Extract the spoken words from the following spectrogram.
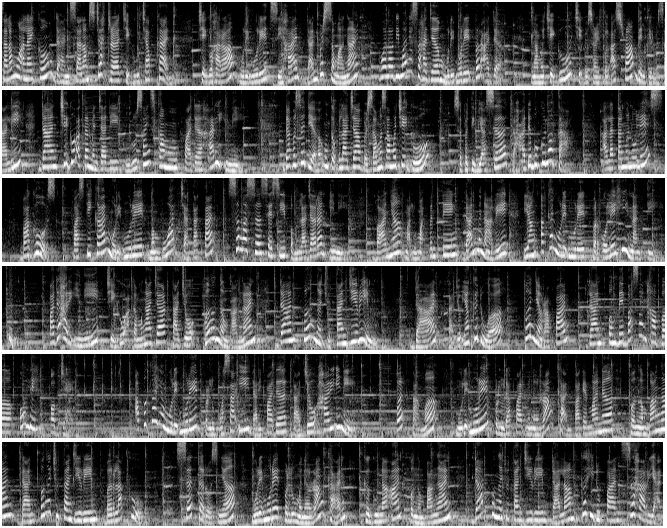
Assalamualaikum dan salam sejahtera cikgu ucapkan. Cikgu harap murid-murid sihat dan bersemangat walau di mana sahaja murid-murid berada. Nama cikgu, Cikgu Sariful Asram binti Rosali dan cikgu akan menjadi guru sains kamu pada hari ini. Dah bersedia untuk belajar bersama-sama cikgu? Seperti biasa, dah ada buku nota. Alatan menulis? Bagus. Pastikan murid-murid membuat catatan semasa sesi pembelajaran ini. Banyak maklumat penting dan menarik yang akan murid-murid perolehi nanti. Pada hari ini, cikgu akan mengajar tajuk pengembangan dan pengecutan jirim. Dan tajuk yang kedua, penyerapan dan pembebasan haba oleh objek apakah yang murid-murid perlu kuasai daripada tajuk hari ini? Pertama, murid-murid perlu dapat menerangkan bagaimana pengembangan dan pengecutan jirim berlaku. Seterusnya, murid-murid perlu menerangkan kegunaan pengembangan dan pengecutan jirim dalam kehidupan seharian.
